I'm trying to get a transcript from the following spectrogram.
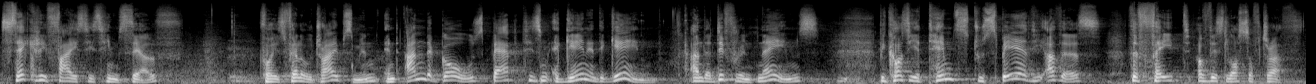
sacrifices himself for his fellow tribesmen and undergoes baptism again and again under different names because he attempts to spare the others the fate of this loss of trust.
